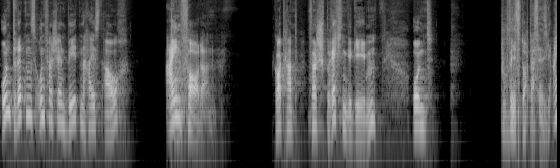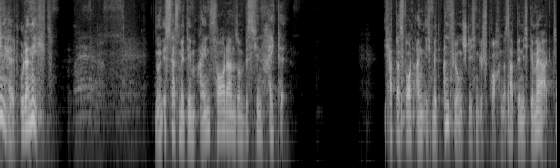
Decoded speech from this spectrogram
Und drittens, unverschämt beten heißt auch einfordern. Gott hat Versprechen gegeben und Du willst doch, dass er sie einhält, oder nicht? Nun ist das mit dem Einfordern so ein bisschen heikel. Ich habe das Wort eigentlich mit Anführungsstrichen gesprochen, das habt ihr nicht gemerkt.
